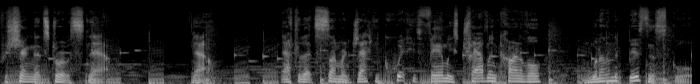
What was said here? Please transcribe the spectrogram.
for sharing that story with Snap. Now, after that summer, Jackie quit his family's traveling carnival and went on to business school.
